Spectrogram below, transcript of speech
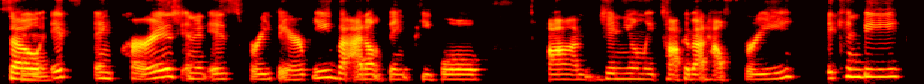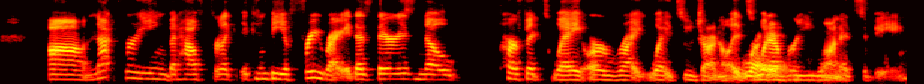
So mm-hmm. it's encouraged and it is free therapy, but I don't think people um, genuinely talk about how free it can be. Um, not freeing, but how for like it can be a free ride does there is no perfect way or right way to journal. It's right. whatever you want it to be.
